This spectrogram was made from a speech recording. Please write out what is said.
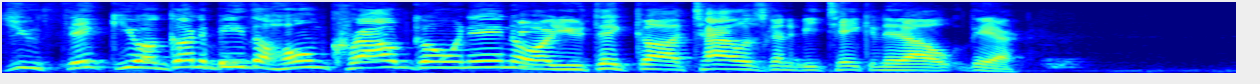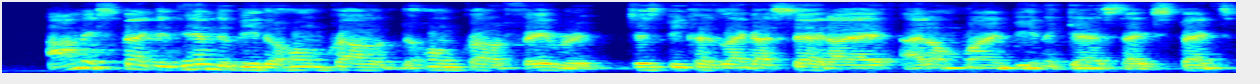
do you think you're going to be the home crowd going in, or you think uh, Tyler's going to be taking it out there? I'm expecting him to be the home crowd, the home crowd favorite, just because, like I said, I, I don't mind being a guest. I expect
